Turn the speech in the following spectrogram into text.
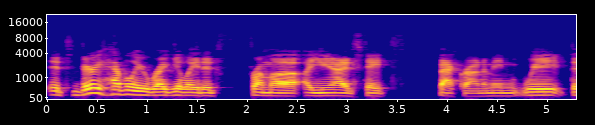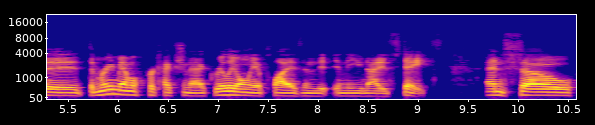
it's very heavily regulated from a, a United States background. I mean, we the the Marine Mammal Protection Act really only applies in the in the United States, and so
